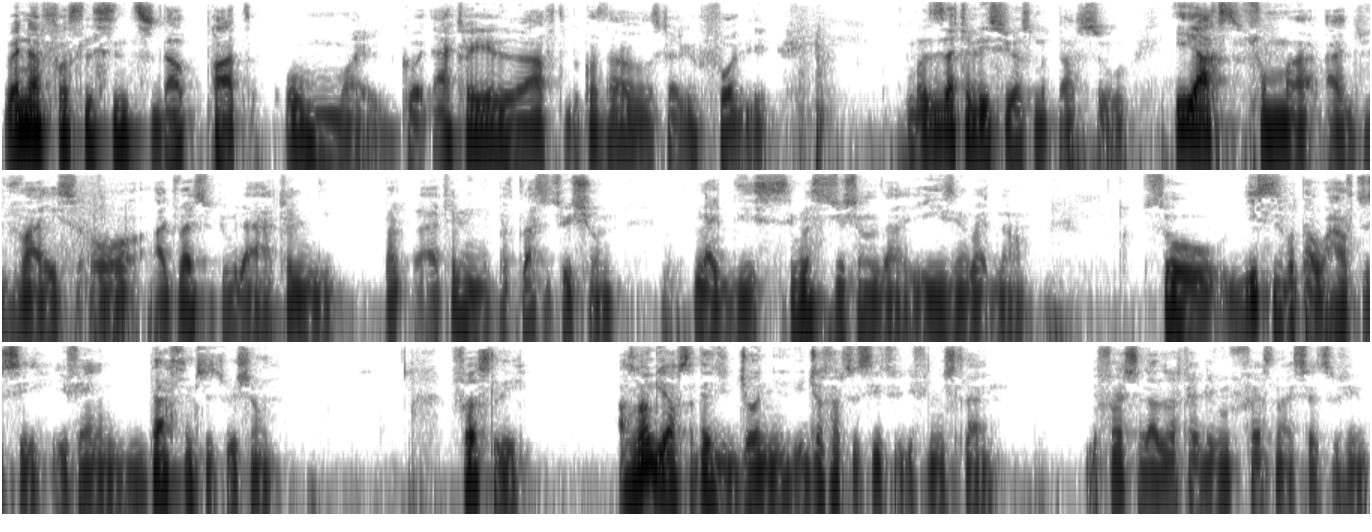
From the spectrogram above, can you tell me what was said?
When I first listened to that part, oh my god, I actually laughed because that was actually funny. But this is actually a serious matter. So he asked for my advice or advice to people that are actually in the actually in a particular situation like this, similar situations that he is in right now. So this is what I will have to say if you're in that same situation. Firstly, as long as you have started the journey, you just have to see to the finish line. The first thing that's actually the first thing I said to him.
